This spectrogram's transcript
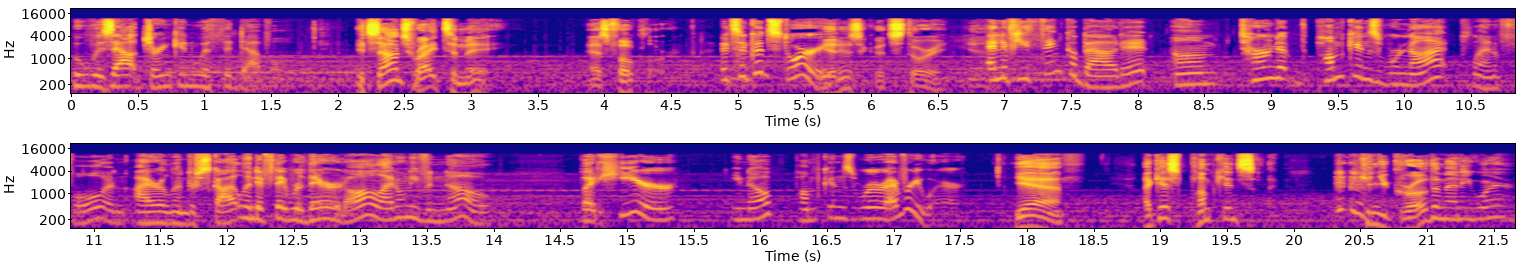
who was out drinking with the devil. It sounds right to me, as folklore. It's a good story. It is a good story. Yeah. And if you think about it, um, turnip the pumpkins were not plentiful in Ireland or Scotland. If they were there at all, I don't even know. But here, you know, pumpkins were everywhere. Yeah, I guess pumpkins. can you grow them anywhere?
